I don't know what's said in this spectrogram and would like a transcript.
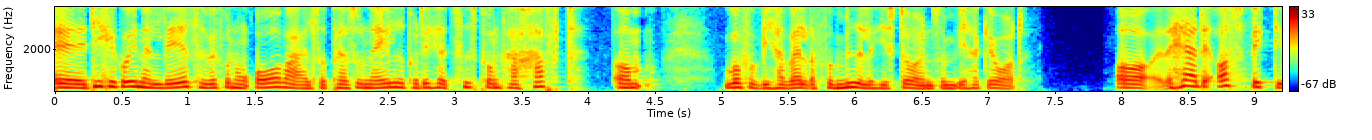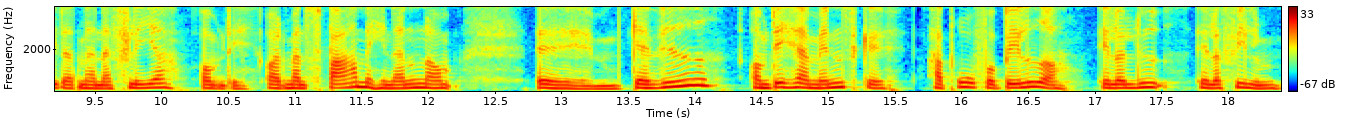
øh, de kan gå ind og læse, hvad for nogle overvejelser personalet på det her tidspunkt har haft om, hvorfor vi har valgt at formidle historien, som vi har gjort. Og her er det også vigtigt, at man er flere om det, og at man sparer med hinanden om, øh, gav vide, om det her menneske har brug for billeder, eller lyd, eller film,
